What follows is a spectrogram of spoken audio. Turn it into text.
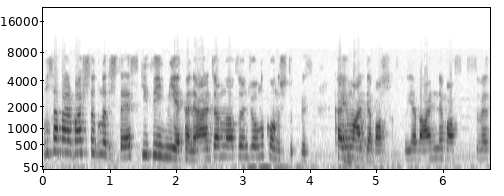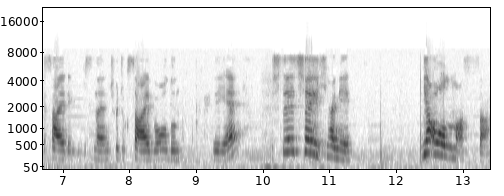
Bu sefer başladılar işte eski zihniyet hani Ercan'la az önce onu konuştuk biz. Kayınvalide Evet. baskısı ya da anne baskısı vesaire gibisinden hani çocuk sahibi oldun diye. İşte şey hani ya olmazsa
